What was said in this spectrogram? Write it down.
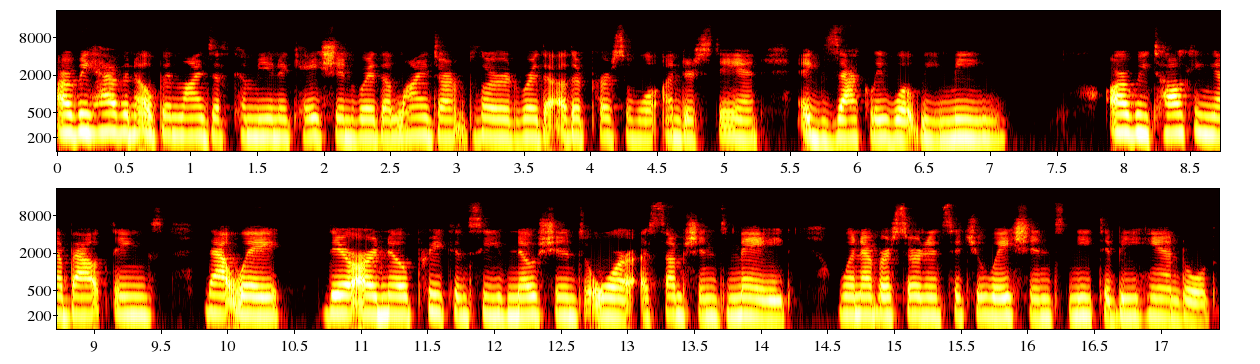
Are we having open lines of communication where the lines aren't blurred, where the other person will understand exactly what we mean? Are we talking about things that way there are no preconceived notions or assumptions made whenever certain situations need to be handled?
